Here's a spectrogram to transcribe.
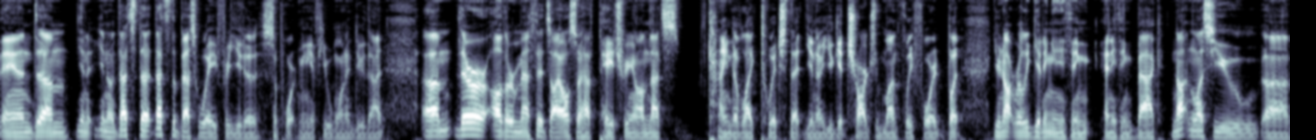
and um, you know, you know that's the that's the best way for you to support me if you want to do that. Um, there are other methods. I also have Patreon. That's kind of like Twitch that you know you get charged monthly for it, but you're not really getting anything anything back. Not unless you uh,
